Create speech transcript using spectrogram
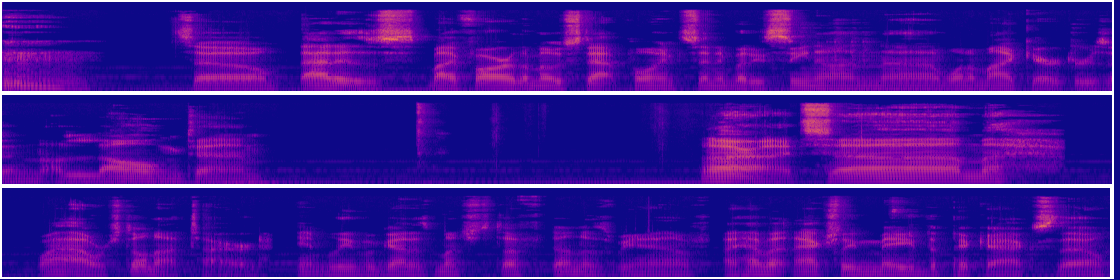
So that is by far the most stat points anybody's seen on uh, one of my characters in a long time. Alright, um, wow, we're still not tired. Can't believe we've got as much stuff done as we have. I haven't actually made the pickaxe, though.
